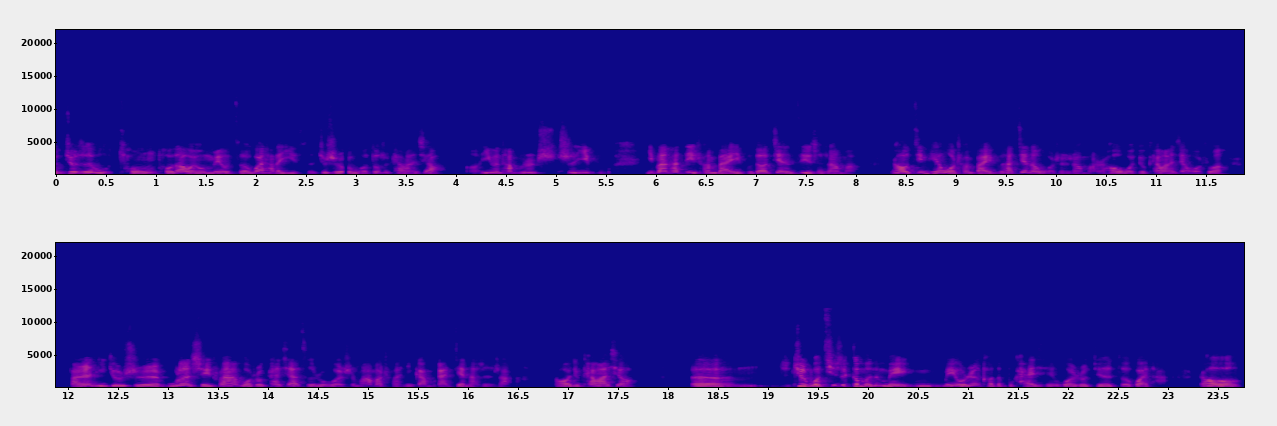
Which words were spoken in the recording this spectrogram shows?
就是从头到尾我没有责怪他的意思，就是我都是开玩笑啊，因为他不是吃衣服，一般他自己穿白衣服都要溅在自己身上嘛，然后今天我穿白衣服，他溅到我身上嘛，然后我就开玩笑，我说反正你就是无论谁穿，我说看下次如果是妈妈穿，你敢不敢溅她身上，然后就开玩笑，嗯，就我其实根本就没没有任何的不开心，或者说觉得责怪他。然后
